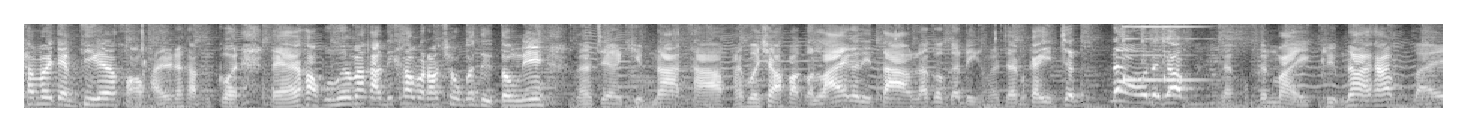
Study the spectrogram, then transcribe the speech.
ถ้าไม่เต็มที่ก็ต้องขออภัยด้วยนะครับทุกคน แต่ขอบคุณเพื่อนมากครับที่เข้ามารับชมกันถึงตรงนี้ แล้วเจอกันคลิปหน้าครับถ้าเพื่อนชอบฝากกดไลค์กดติดตามแล้วก็กระดิ่งของเราจะไปกันจะเด้านะครับ แล้วพบกันใหม่คลิปหน้าครับบ๊าย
